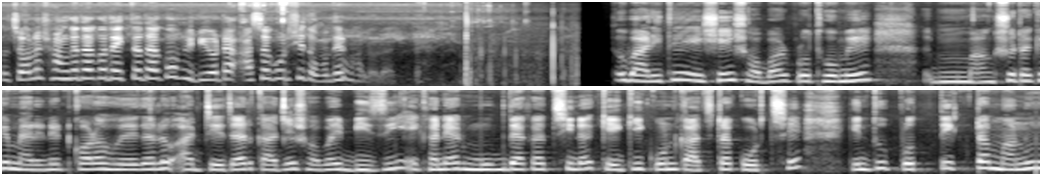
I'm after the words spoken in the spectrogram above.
তো চলো সঙ্গে থাকো, দেখতে থাকো, ভিডিওটা আশা করছি তোমাদের ভালো লাগবে। তো বাড়িতে এসেই সবার প্রথমে মাংসটাকে ম্যারিনেট করা হয়ে গেল। আর যে যার কাজে সবাই বিজি এখানে আর মুখ দেখাচ্ছি না কে কী কোন কাজটা করছে। কিন্তু প্রত্যেকটা মানুষ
